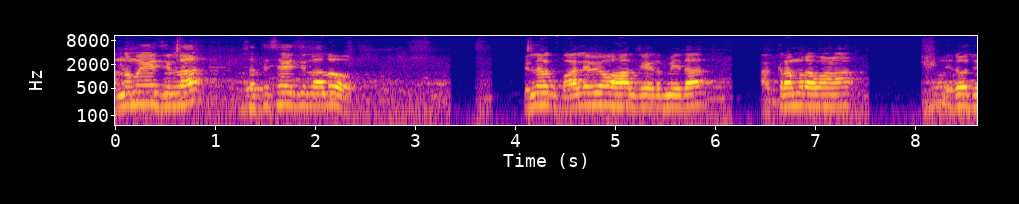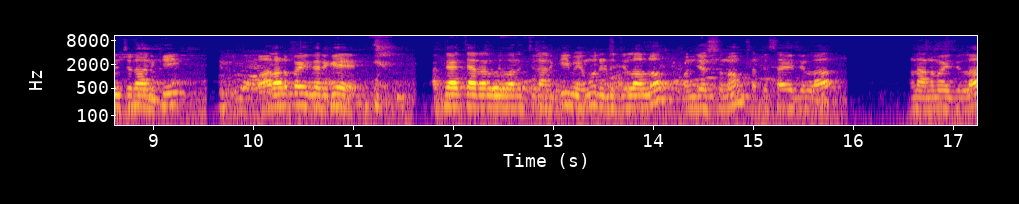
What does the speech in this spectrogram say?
అన్నమయ్య జిల్లా సత్యసాయి జిల్లాలో పిల్లలకు బాల్య వివాహాలు చేయడం మీద అక్రమ రవాణా నిరోధించడానికి బాలలపై జరిగే అత్యాచారాలు నివారించడానికి మేము రెండు జిల్లాల్లో పనిచేస్తున్నాం. సత్యసాయి జిల్లా అండ్ అన్నమయ్య జిల్లా.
